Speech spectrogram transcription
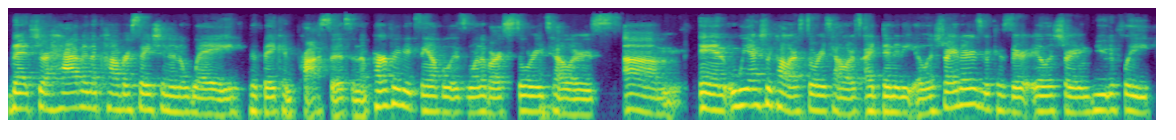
that you're having the conversation in a way that they can process. And a perfect example is one of our storytellers. Um, and we actually call our storytellers identity illustrators because they're illustrating beautifully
